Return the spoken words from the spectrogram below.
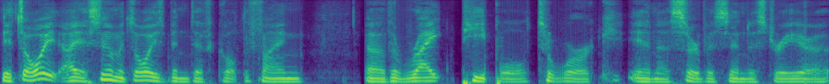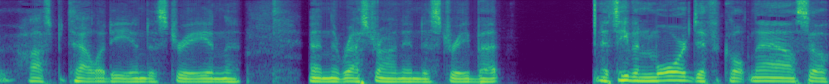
it's always, I assume, it's always been difficult to find uh, the right people to work in a service industry or a hospitality industry and the and the restaurant industry, but it's even more difficult now. So,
